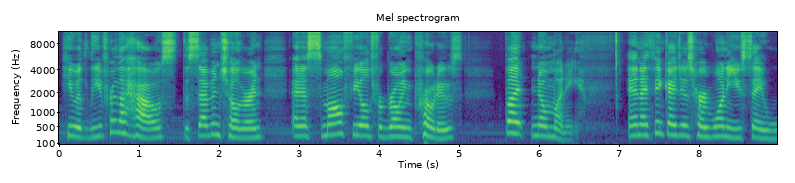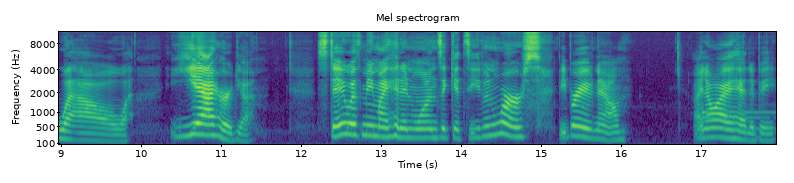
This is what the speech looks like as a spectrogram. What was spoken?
he would leave her the house, the seven children, and a small field for growing produce, but no money. And I think I just heard one of you say, wow. Yeah, I heard ya. Stay with me, my hidden ones. It gets even worse. Be brave now. I know I had to be.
